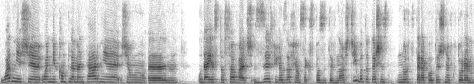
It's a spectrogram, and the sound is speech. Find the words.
ładnie się, ładnie komplementarnie się um, udaje stosować z filozofią sekspozytywności, bo to też jest nurt terapeutyczny, w którym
